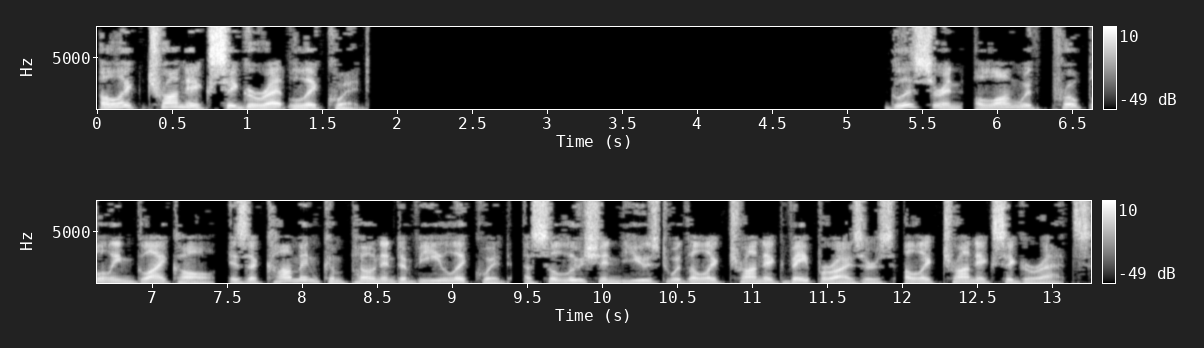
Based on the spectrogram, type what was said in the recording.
Electronic cigarette liquid Glycerin, along with propylene glycol, is a common component of e-liquid, a solution used with electronic vaporizers electronic cigarettes.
